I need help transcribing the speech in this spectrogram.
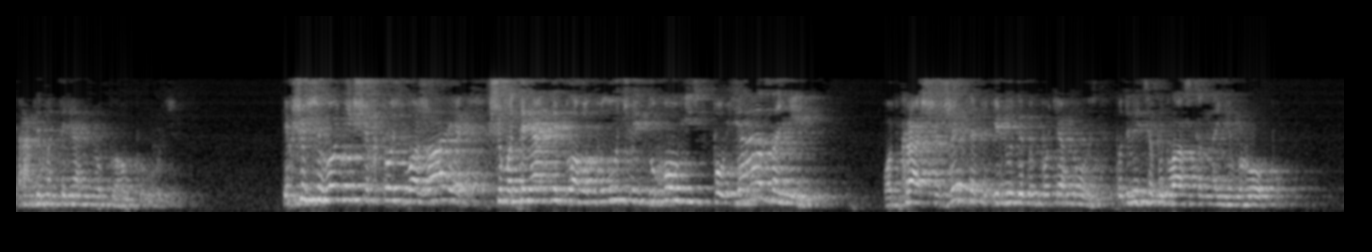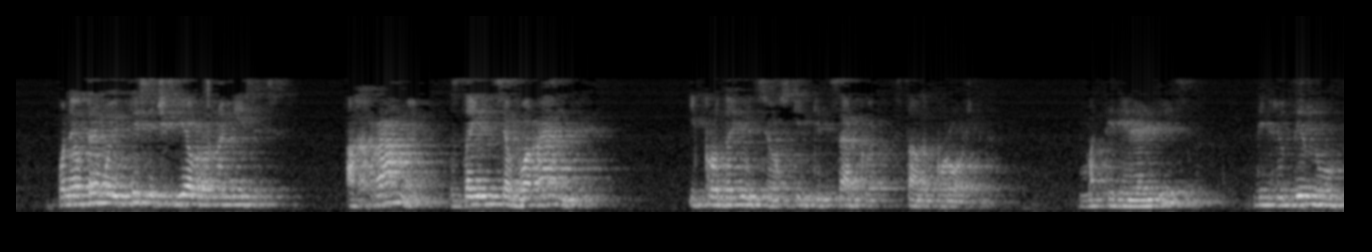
ради матеріального благополуччя. Якщо сьогодні ще хтось вважає, що матеріальне благополуччя і духовність пов'язані, от краще жити, тоді люди би потягнулись. Подивіться, будь ласка, на Європу. Вони отримують тисячі євро на місяць, а храми здаються в оренди і продаються, оскільки церкви стали порожніми. Матеріалізм він людину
